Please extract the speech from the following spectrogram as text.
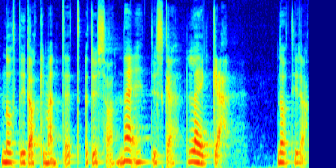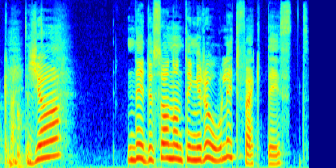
något i dokumentet, att du sa nej, du ska lägga något i dokumentet. Ja, nej, du sa någonting roligt faktiskt.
